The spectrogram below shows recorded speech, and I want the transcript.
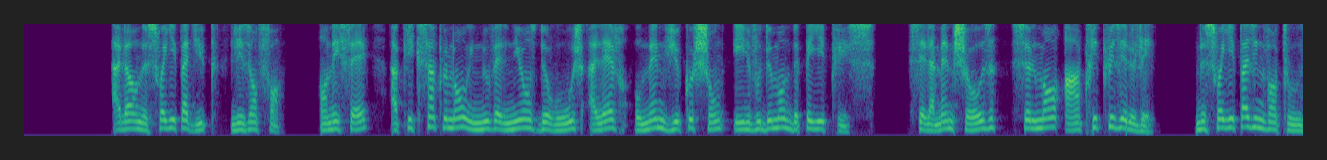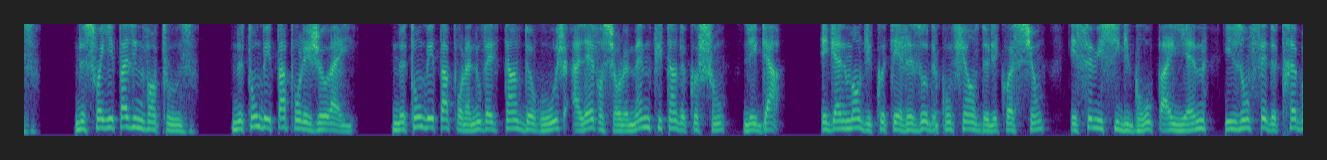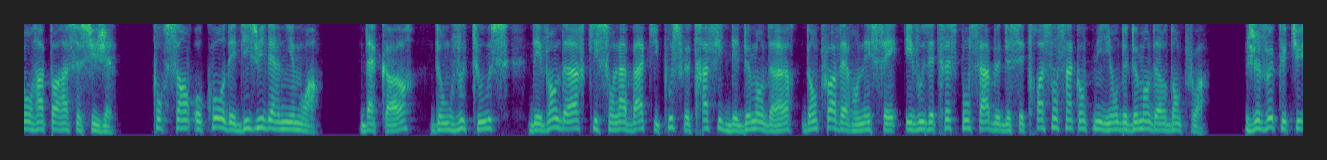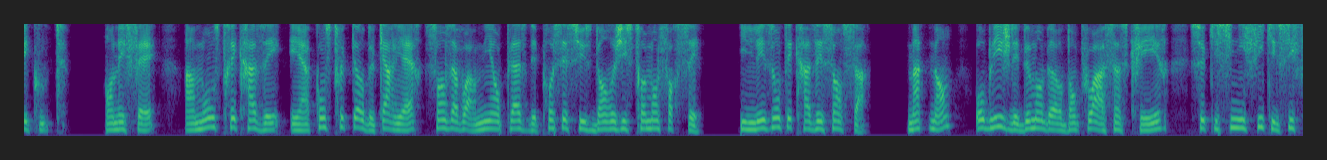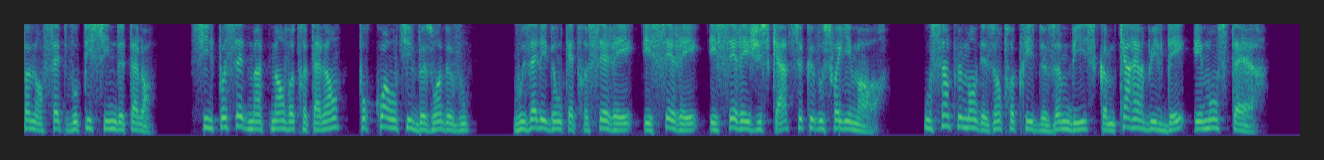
Alors ne soyez pas dupes, les enfants. En effet, applique simplement une nouvelle nuance de rouge à lèvres au même vieux cochon et il vous demande de payer plus. C'est la même chose, seulement à un prix plus élevé. Ne soyez pas une ventouse. Ne soyez pas une ventouse. Ne tombez pas pour les jeux AI. Ne tombez pas pour la nouvelle teinte de rouge à lèvres sur le même putain de cochon, les gars. Également du côté réseau de confiance de l'équation, et celui-ci du groupe AIM, ils ont fait de très bons rapports à ce sujet. Pourcent au cours des 18 derniers mois. D'accord, donc vous tous, des vendeurs qui sont là-bas qui poussent le trafic des demandeurs d'emploi vers en effet et vous êtes responsable de ces 350 millions de demandeurs d'emploi. Je veux que tu écoutes. En effet, un monstre écrasé et un constructeur de carrière sans avoir mis en place des processus d'enregistrement forcés. Ils les ont écrasés sans ça. Maintenant, oblige les demandeurs d'emploi à s'inscrire, ce qui signifie qu'ils siphonnent en fait vos piscines de talent. S'ils possèdent maintenant votre talent, pourquoi ont-ils besoin de vous? Vous allez donc être serré et serré et serré jusqu'à ce que vous soyez mort. Ou simplement des entreprises de zombies comme Carrière Buildé et Monster.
